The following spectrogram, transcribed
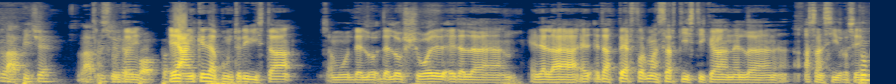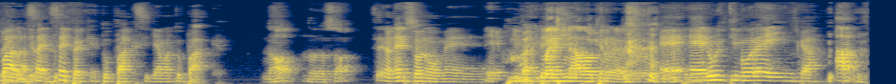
L'apice. L'apice del assolutamente. pop. E anche dal punto di vista diciamo, dello, dello show e, della, e, della, e della performance artistica nel- a San Siro. Tu Sempre, balla, sai, sai perché Tupac si chiama Tupac? No, non lo so. Se non è il suo nome. E battesimo. immaginavo che non era il suo nome. È, è l'ultimo re Inca. Ah,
